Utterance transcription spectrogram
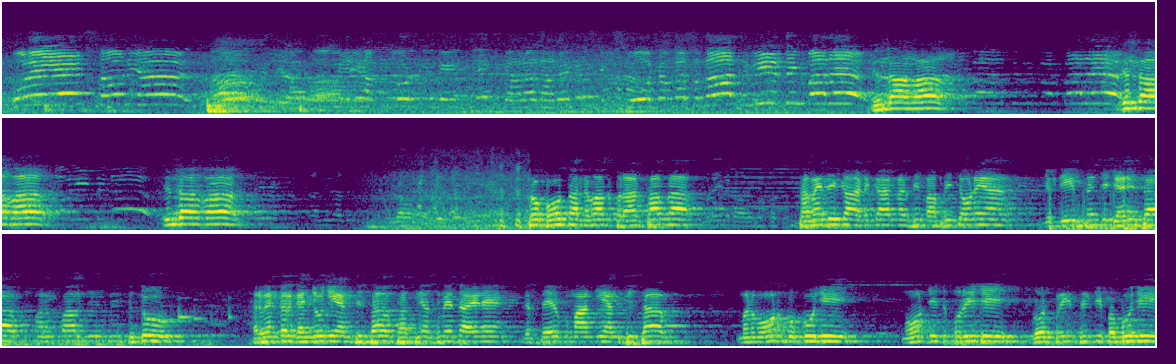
ਬੋਲੇ ਸੋਨਿਹਾਲ ਮੇਰੇ ਹੱਥ ਜੋੜ ਕੇ ਬੇਨਤੀ ਹੈ ਜਕਾਰਾ ਲਾ ਦੇ ਕਰੋ ਜੋਸ਼ ਆਉਂਦਾ ਸਰਦਾਰ ਜਗਵੀਰ ਸਿੰਘ ਬਾਦਲ। ਜਿੰਦਾਬਾਦ। ਜਿੰਦਾਬਾਦ। ਜਿੰਦਾਬਾਦ। ਸੋ ਬਹੁਤ ਧੰਨਵਾਦ ਬਰਾੜ ਸਾਹਿਬ ਦਾ। ਸਮੇਂ ਦੀ ਘਾਟ ਕਾਰਨ ਅਸੀਂ ਮਾਫੀ ਚਾਹੁੰਦੇ ਹਾਂ। ਜਗਦੀਪ ਸਿੰਘ ਜੀ ਗਹਿਰੀ ਸਾਹਿਬ, ਪਰਮਪਾਲ ਜੀ ਜੀ, ਸਿੱਧੂ, ਹਰਵਿੰਦਰ ਗੰਜੂ ਜੀ ਐਮਸੀ ਸਾਹਿਬ, ਸਾਥੀਆਂ ਸਮੇਤ ਆਏ ਨੇ। ਗੁਰਸੇਵ ਕੁਮਾਰ ਜੀ ਐਮਸੀ ਸਾਹਿਬ, ਮਨਮੋਹਨ ਕੁੱਕੂ ਜੀ, ਮੋਹਨਜੀਤ ਪੁਰੀ ਜੀ, ਗੁਰਪ੍ਰੀਤ ਸਿੰਘ ਜੀ, ਬੱਬੂ ਜੀ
